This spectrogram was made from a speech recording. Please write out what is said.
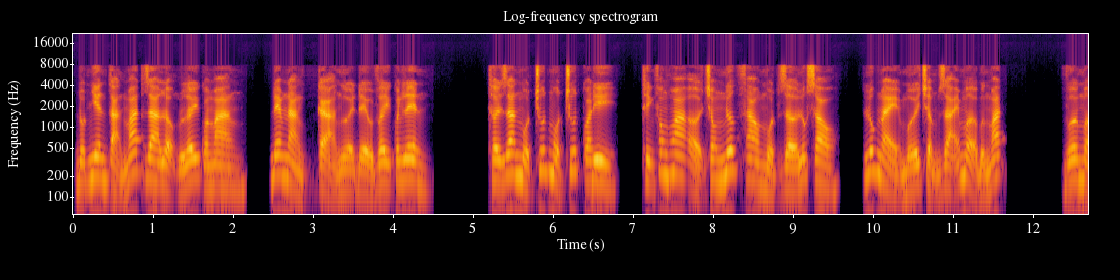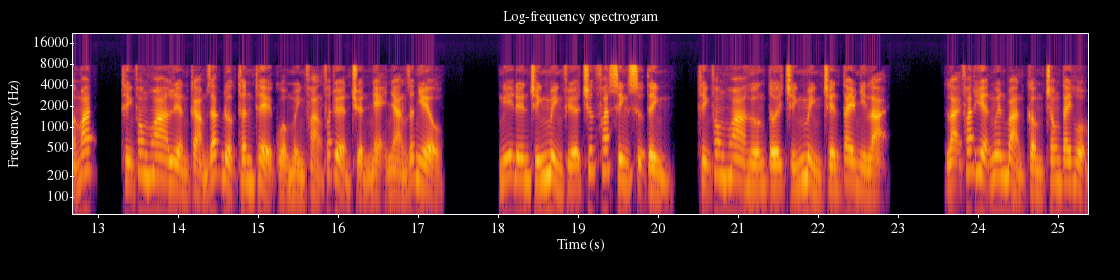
đột nhiên tản mát ra lộng lẫy quan mang, đem nàng cả người đều vây quanh lên. Thời gian một chút một chút qua đi, thịnh phong hoa ở trong nước phao một giờ lúc sau, lúc này mới chậm rãi mở bừng mắt. Vừa mở mắt, thịnh phong hoa liền cảm giác được thân thể của mình phảng phất tuyển chuyển nhẹ nhàng rất nhiều. Nghĩ đến chính mình phía trước phát sinh sự tình, thịnh phong hoa hướng tới chính mình trên tay nhìn lại. Lại phát hiện nguyên bản cầm trong tay hộp,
